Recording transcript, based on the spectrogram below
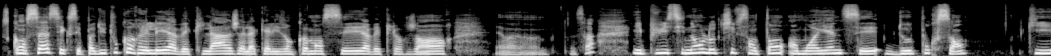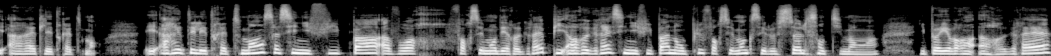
Ce qu'on sait, c'est que c'est pas du tout corrélé avec l'âge à laquelle ils ont commencé, avec leur genre, euh, ça. Et puis sinon, l'autre chiffre s'entend en moyenne, c'est 2% qui arrêtent les traitements. Et arrêter les traitements, ça signifie pas avoir forcément des regrets. Puis un regret signifie pas non plus forcément que c'est le seul sentiment. Hein. Il peut y avoir un regret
